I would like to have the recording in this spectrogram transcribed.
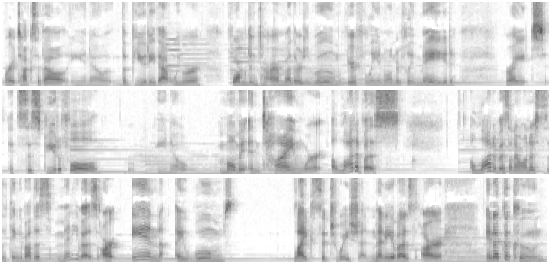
where it talks about, you know, the beauty that we were formed into our mother's womb, fearfully and wonderfully made, right? It's this beautiful, you know, moment in time where a lot of us, a lot of us, and I want us to think about this, many of us are in a womb like situation. Many of us are in a cocoon,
